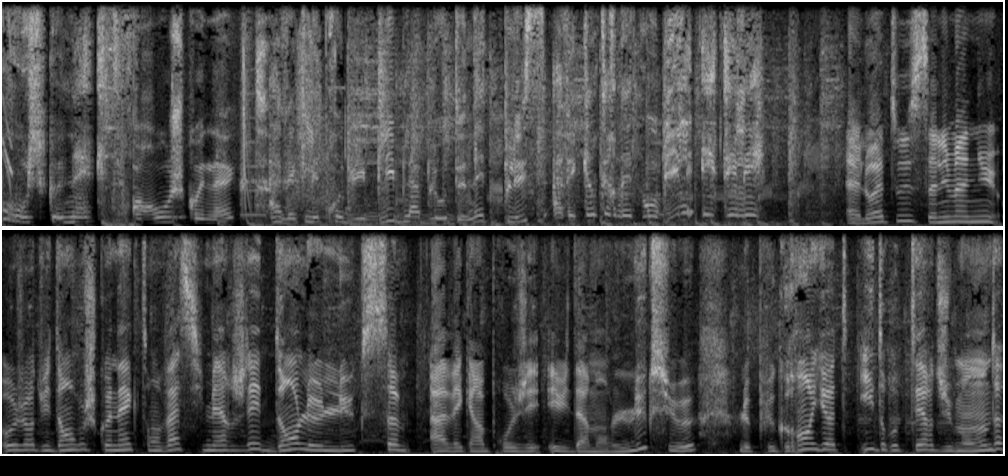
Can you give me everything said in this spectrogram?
Rouge Connect. Rouge Connect. Avec les produits Bliblablo de Net Plus avec Internet mobile et télé. Hello à tous, salut Manu. Aujourd'hui dans Rouge Connect, on va s'immerger dans le luxe avec un projet évidemment luxueux, le plus grand yacht hydroptère du monde.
